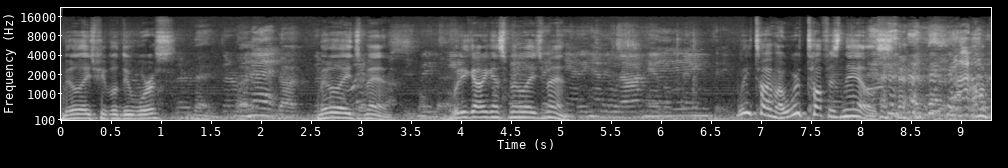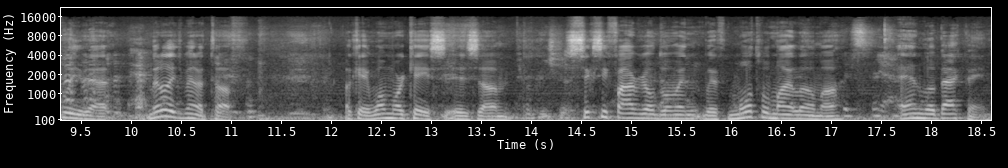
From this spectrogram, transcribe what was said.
middle-aged people do worse. They're, Men, they're not- Men. Middle-aged men. not people, They men. What do you got against middle-aged men? can't They handle cannot handle pain. They- What are you talking about? We're tough as nails. I don't believe that. Middle-aged men are tough. Okay, one more case is um, 65-year-old woman with multiple myeloma Yeah. and low back pain.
